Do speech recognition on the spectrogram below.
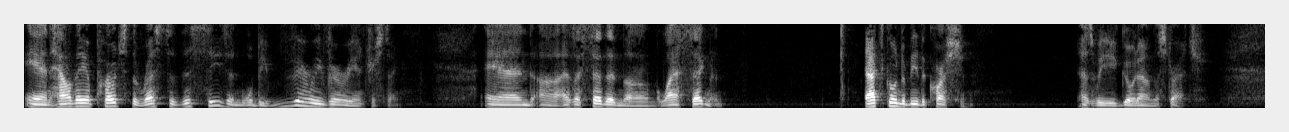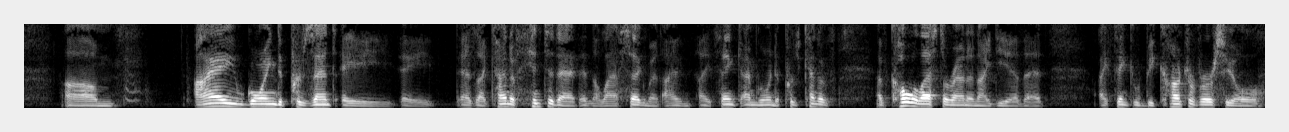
And how they approach the rest of this season will be very very interesting. And uh, as I said in the last segment, that's going to be the question as we go down the stretch. Um, I'm going to present a, a, as I kind of hinted at in the last segment, I, I think I'm going to pre- kind of, I've coalesced around an idea that I think would be controversial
